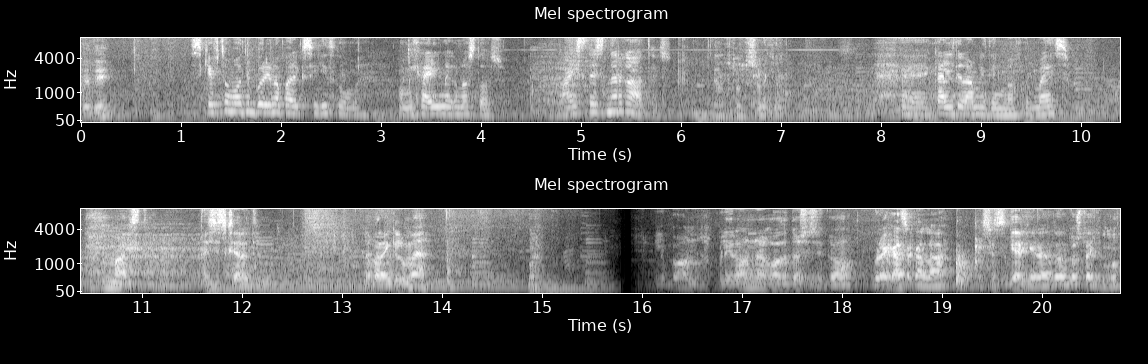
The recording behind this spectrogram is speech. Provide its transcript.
Γιατί; Σκέφτομαι ότι μπορεί να παρεξηγηθούμε. Ο Μιχαήλ είναι γνωστός. Μα είστε συνεργάτες. Ε, αυτό της λέω κι εγώ. Ε, καλύτερα να μην δίνουμε αφορμές. Μάλιστα. Εσείς ξέρετε. Να παραγγείλουμε; Λοιπόν, πληρώνω εγώ, δεν το συζητώ. Βρε, κάτσε καλά. Εσύ στην Κέρκυρα, εδώ είναι το στέκι μου.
